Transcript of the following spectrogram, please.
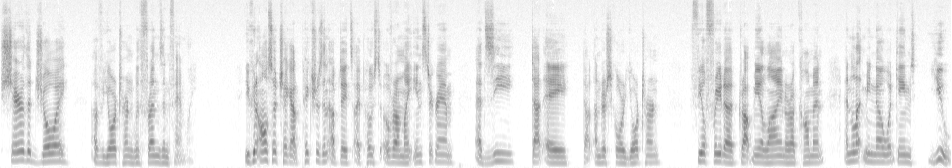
Share the joy of your turn with friends and family. You can also check out pictures and updates I post over on my Instagram at z.a. underscore your turn. Feel free to drop me a line or a comment and let me know what games you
